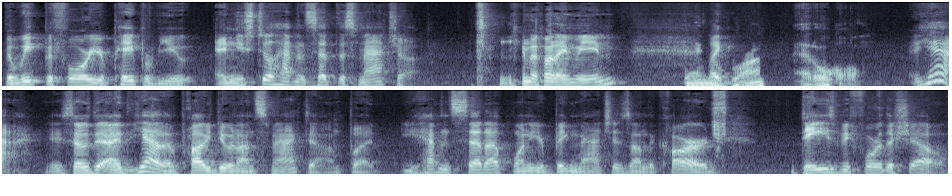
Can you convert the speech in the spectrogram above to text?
The week before your pay per view, and you still haven't set this match up. you know what I mean? Daniel like, Bryan at all. Yeah. So the, uh, yeah, they'll probably do it on SmackDown, but you haven't set up one of your big matches on the card days before the show.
